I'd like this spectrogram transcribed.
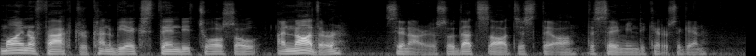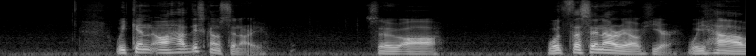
minor factor can be extended to also another scenario. So that's uh, just the, uh, the same indicators again. We can uh, have this kind of scenario. So what's the scenario here? We have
